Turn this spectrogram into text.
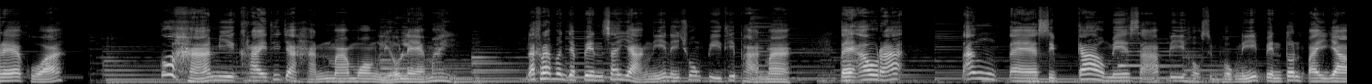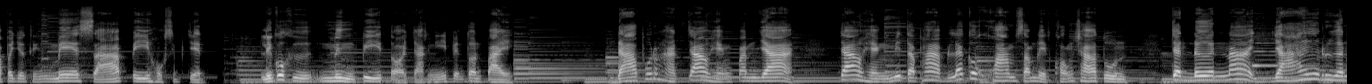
แรขวา ก็หามีใครที่จะหันมามองเหลียวแลไม่นะครับมันจะเป็นซะอย่างนี้ในช่วงปีที่ผ่านมา แต่เอาละตั้งแต่ 19 เมษาปี 66 นี้เป็นต้นไปยาวไปจนถึงเมษาปี 67 หรือก็คือ 1 ปีต่อจากนี้เป็นต้นไป ดาวพฤหัสเจ้าแห่งปัญญา เจ้าแห่งมิตรภาพและก็ความสำเร็จของชาวตุล จะเดินหน้าย้ายเรือน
